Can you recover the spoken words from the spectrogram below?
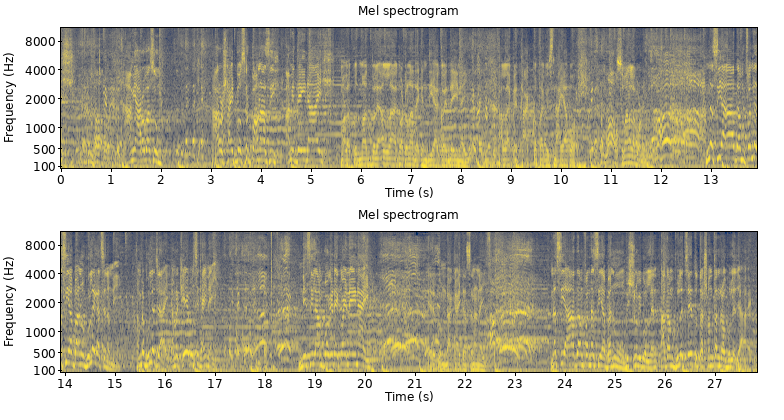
আমি আরও বাসুম আরও ষাট বছর পাওনা আছি আমি দেই নাই। মালাকুদ মাত বলে আল্লাহ ঘটনা দেখেন দিয়া কয় দেই নাই। আল্লাহ কয় থাক কথা কইস না আয়া পর। সুমান আল্লাহ পড়েন। নাসিয়া আদম ফানাসিয়া বানু ভুলে গেছেন উনি? আমরা ভুলে যাই আমরা খেয়ে বলছি খাই নাই। নিছিলাম পকেটে কয় নেই নাই। এরকম ডাকাইত আছে না নাই? নাসিয়া আদম ফানাসিয়া বানু বিষ্ণুনবী বললেন আদম ভুলেছে তো তার সন্তানরাও ভুলে যায়।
